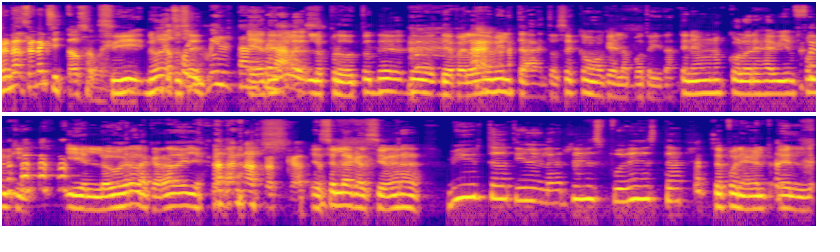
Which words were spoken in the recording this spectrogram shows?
Suena, suena exitoso, güey. Sí, no, Yo soy entonces Milta de ella tenía Perales. los, los productos de, de, de pelo de Milta, entonces como que las botellitas tenían unos colores ahí bien funky y el logo era la cara de ella. no, cabrón. Esa es la canción, era Mirta tiene la respuesta. Se ponían el, el,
